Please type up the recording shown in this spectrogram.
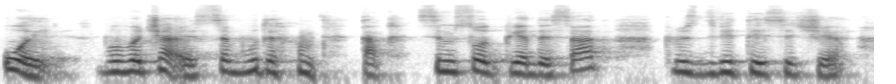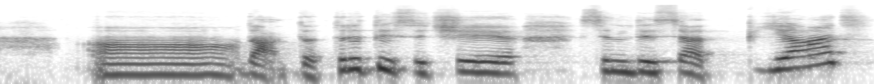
Ой, вибачаю, це буде так: 750 плюс 2000, а, да, 3075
